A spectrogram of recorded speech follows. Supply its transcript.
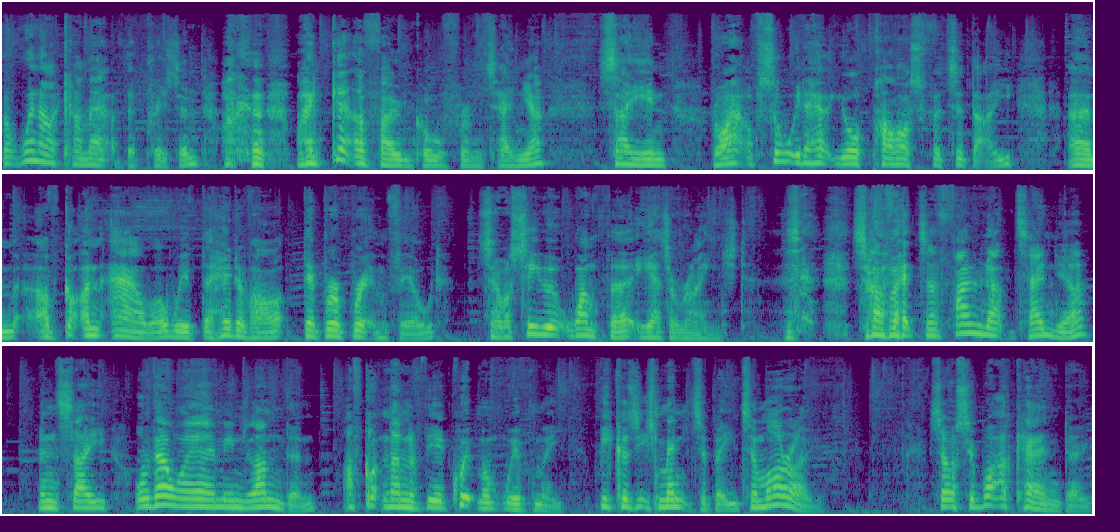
But when I come out of the prison, I get a phone call from Tanya saying, Right, I've sorted out your pass for today. Um, I've got an hour with the head of art, Deborah Brittenfield. So I'll see you at 1.30 as arranged. so I've had to phone up Tanya and say, although I am in London, I've got none of the equipment with me because it's meant to be tomorrow. So I said, what I can do,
